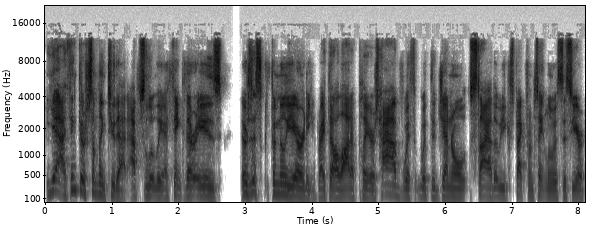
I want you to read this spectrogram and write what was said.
Yeah, I think there's something to that. Absolutely, I think there is there's this familiarity, right, that a lot of players have with with the general style that we expect from St. Louis this year.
